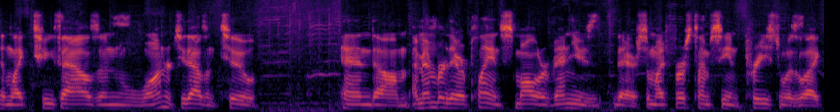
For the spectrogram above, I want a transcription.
in like 2001 or 2002, and um, I remember they were playing smaller venues there. So my first time seeing Priest was like,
